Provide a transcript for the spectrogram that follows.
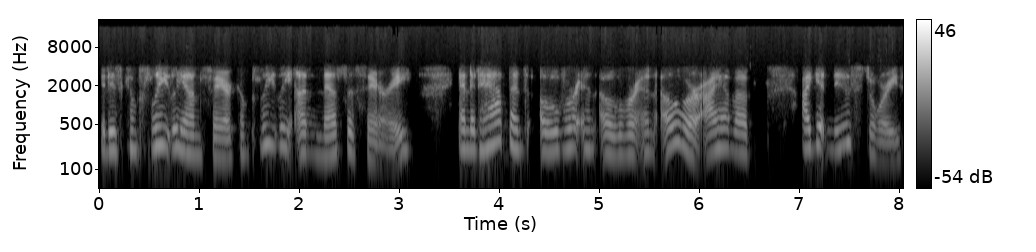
It is completely unfair, completely unnecessary, and it happens over and over and over. I have a, I get news stories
